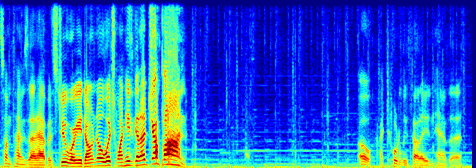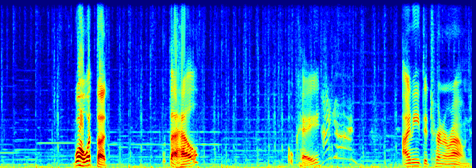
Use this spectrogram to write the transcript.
Sometimes that happens too, where you don't know which one he's to jump on! Oh, I totally thought I didn't have that. Whoa, what the? What the hell? Okay. I need to turn around.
